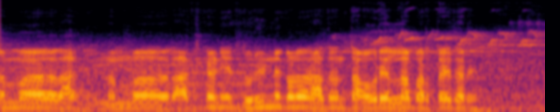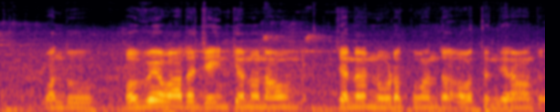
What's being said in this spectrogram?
ನಮ್ಮ ರಾ, ನಮ್ಮ ರಾಜಕಾರಣಿಯ ದುರಿಣಗಳು ಆದಂಥ ಅವರೆಲ್ಲ ಬರ್ತಾ ಇದ್ದಾರೆ. ಒಂದು ಭವ್ಯವಾದ ಜಯಂತಿಯನ್ನು ನಾವು ಜನರನ್ನು ನೋಡೋಕ್ಕೂ ಒಂದು ಅವತ್ತಿನ ದಿನ ಒಂದು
